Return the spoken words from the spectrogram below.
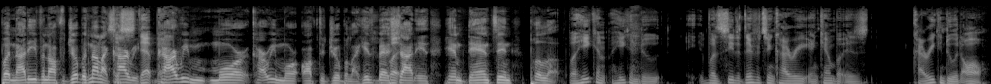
but not even off the dribble. It's not like It's Kyrie. Kyrie more. Kyrie more off the dribble. Like his best But- shot is him dancing pull up. But he can he can do. But see, the difference between Kyrie and Kemba is Kyrie can do it all.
